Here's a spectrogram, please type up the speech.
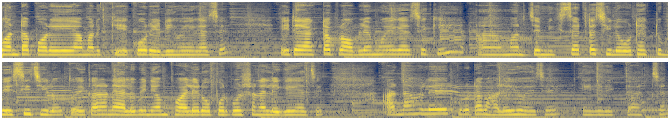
ঘণ্টা পরে আমার কেকও রেডি হয়ে গেছে। এটার একটা প্রবলেম হয়ে গেছে কি, আমার যে মিক্সারটা ছিল ওটা একটু বেশি ছিল, তো এই কারণে অ্যালুমিনিয়াম ফয়েলের ওপর পোর্শনে লেগে গেছে। আর না হলে পুরোটা ভালোই হয়েছে, এই যে দেখতে পাচ্ছেন।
